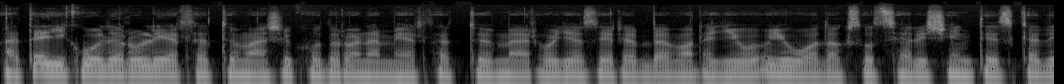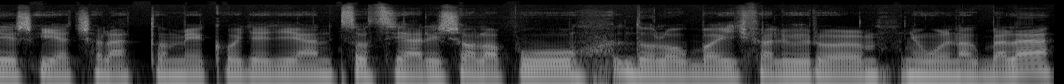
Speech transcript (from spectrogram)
hát egyik oldalról érthető, másik oldalról nem érthető, mert hogy azért ebben van egy jó, jó adag szociális intézkedés, ilyet se láttam még, hogy egy ilyen szociális alapú dologba így felülről nyúlnak bele,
